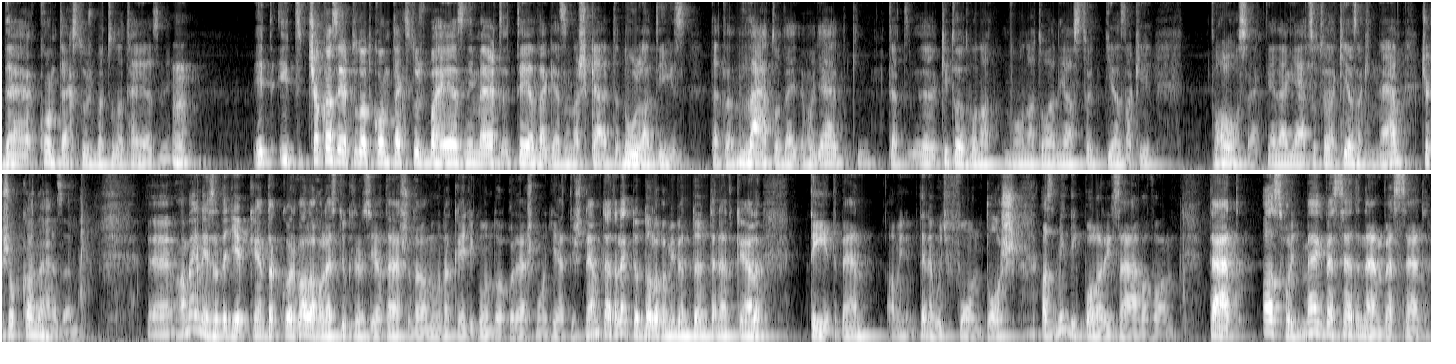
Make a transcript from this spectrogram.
De kontextusba tudod helyezni. Mm. Itt, itt csak azért tudod kontextusba helyezni, mert tényleg ezen a skálán, 0-10. Tehát látod, hogy el, tehát ki tudod vonat, vonatolni azt, hogy ki az, aki valószínűleg tényleg játszott vele, ki az, aki nem, csak sokkal nehezebb. Ha megnézed egyébként, akkor valahol ez tükrözi a társadalmunknak egy gondolkodásmódját is, nem? Tehát a legtöbb dolog, amiben döntened kell, tétben, ami tényleg úgy fontos, az mindig polarizálva van. Tehát az, hogy megveszed, nem veszed,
